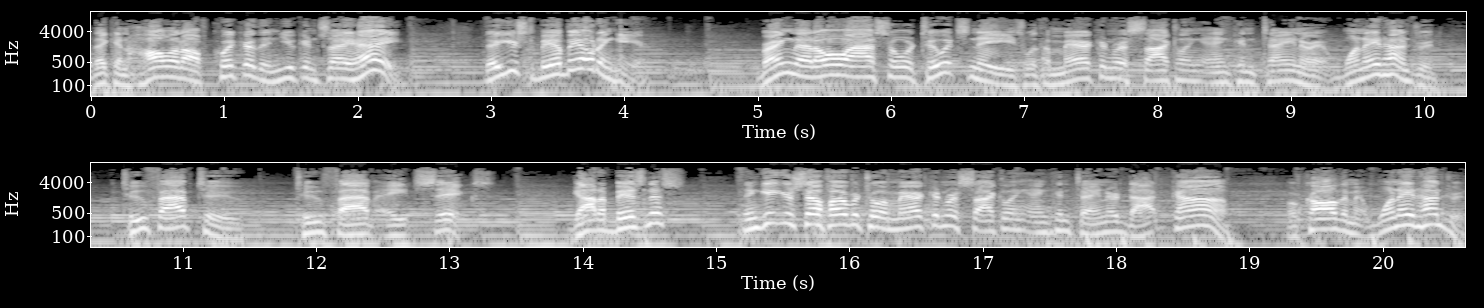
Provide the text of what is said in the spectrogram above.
they can haul it off quicker than you can say, hey, there used to be a building here. Bring that old eyesore to its knees with American Recycling and Container at 1 800 252 2586. Got a business? Then get yourself over to AmericanRecyclingAndContainer.com or call them at 1 800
